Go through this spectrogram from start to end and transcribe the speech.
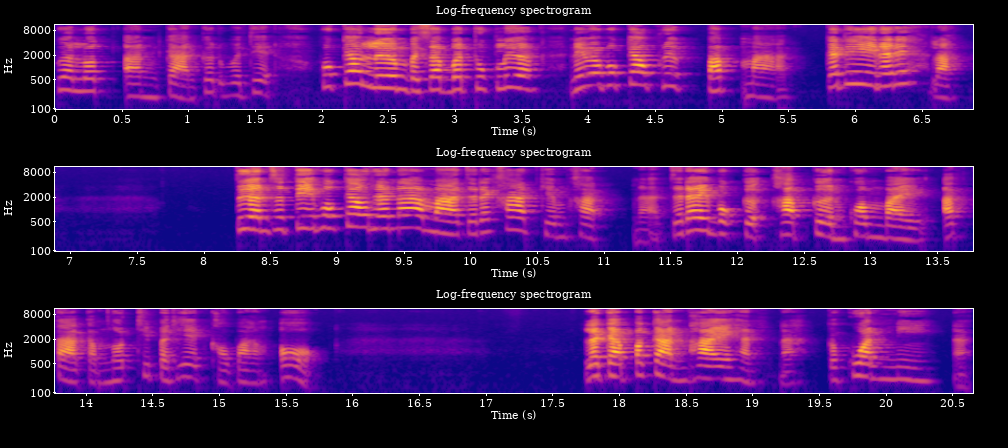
เพื่อลดอันการเกิดอุบัติเหตุพวกเจ้าลืมไปซะเบิดทุกเรื่อง ในเมื่อพวกเจ้าพลึกปรับมา ก็ดีนะดิล่ะ เตือนสติพวกเจ้าเท่าหน้ามาจะได้คาดเข็มขัดนะจะได้บกเกิดขับเกินความไวอัตรากำหนดที่ประเทศเขาวางออก และกับประกันภัยหันนะก็ควรมีนะ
